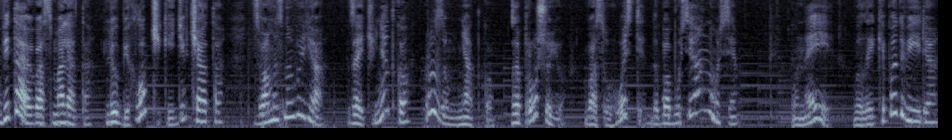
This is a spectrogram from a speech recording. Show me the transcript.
Вітаю вас, малята, любі хлопчики і дівчата. З вами знову я, зайченятко, розумнятко. Запрошую вас у гості до бабусі Анусі. У неї велике подвір'я,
